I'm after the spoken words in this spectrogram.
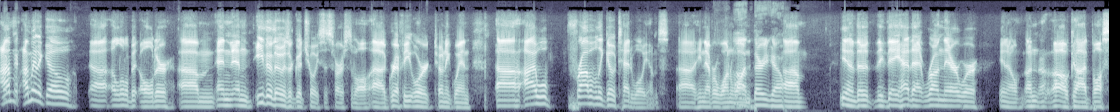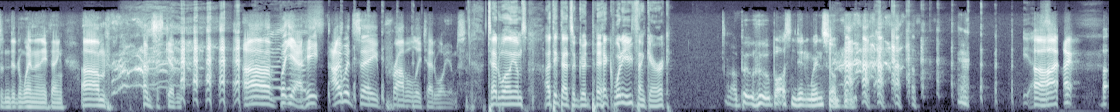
I'm I'm going to go uh, a little bit older, um, and and either of those are good choices. First of all, uh, Griffey or Tony Gwynn. Uh, I will probably go Ted Williams. Uh, he never won Oh, one. there you go. Um, you know, the, the they had that run there where you know, un, oh god, Boston didn't win anything. Um, I'm just kidding. Uh, but yeah, he. I would say probably Ted Williams. Ted Williams. I think that's a good pick. What do you think, Eric? Oh, boo hoo! Boston didn't win something. uh, I, I,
